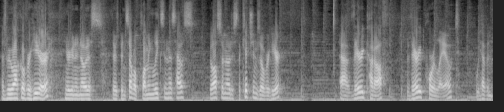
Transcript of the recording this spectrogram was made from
As we walk over here, you're going to notice there's been several plumbing leaks in this house. You'll also notice the kitchen's over here. Uh, very cut off, very poor layout. We have an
